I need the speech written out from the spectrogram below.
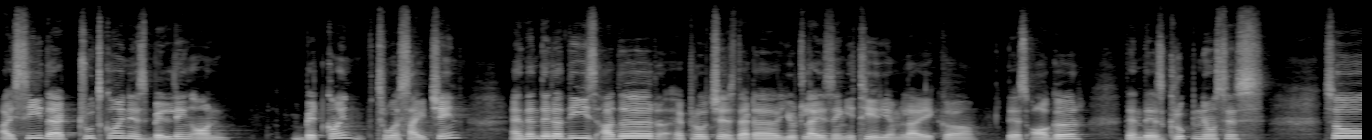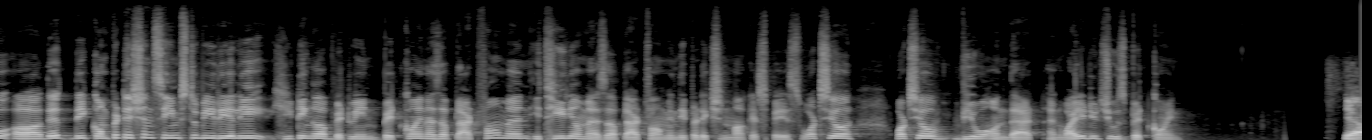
I see that Truthcoin is building on Bitcoin through a sidechain, and then there are these other approaches that are utilizing Ethereum, like uh, there's Augur, then there's Group Gnosis, so uh, the, the competition seems to be really heating up between Bitcoin as a platform and Ethereum as a platform in the prediction market space. What's your what's your view on that, and why did you choose Bitcoin? Yeah,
